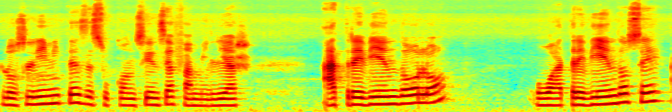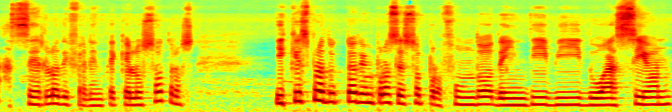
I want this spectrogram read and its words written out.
los límites de su conciencia familiar, atreviéndolo o atreviéndose a hacerlo diferente que los otros, y que es producto de un proceso profundo de individuación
